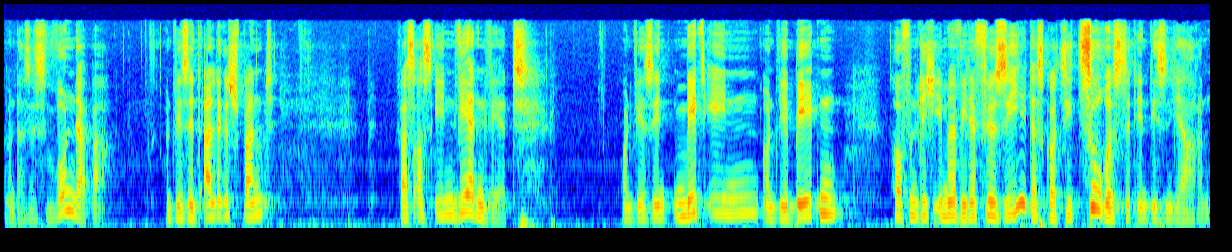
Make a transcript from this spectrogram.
und das ist wunderbar. Und wir sind alle gespannt, was aus ihnen werden wird. Und wir sind mit ihnen und wir beten hoffentlich immer wieder für sie, dass Gott sie zurüstet in diesen Jahren.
